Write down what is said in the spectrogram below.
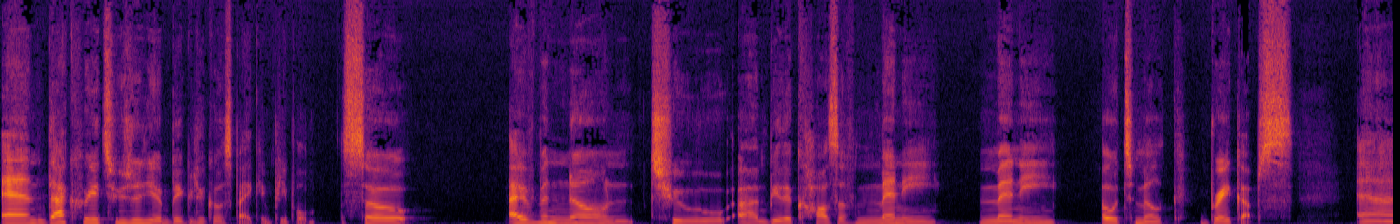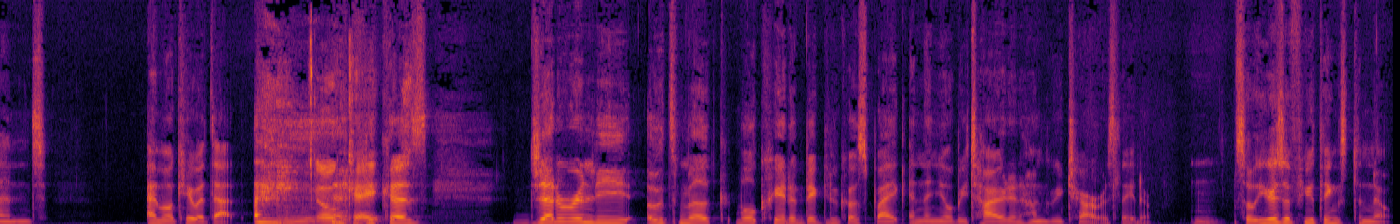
and that creates usually a big glucose spike in people. So I've been known to uh, be the cause of many, many oat milk breakups, and I'm okay with that. okay. because generally oat milk will create a big glucose spike and then you'll be tired and hungry two hours later. So here's a few things to note.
